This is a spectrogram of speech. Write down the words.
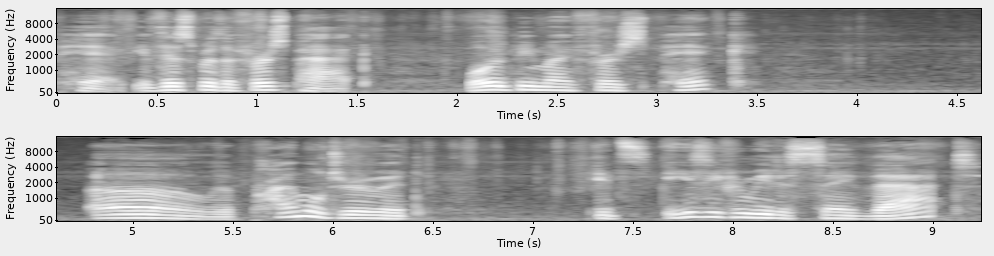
pick? If this were the first pack, what would be my first pick? Oh, the Primal Druid. It's easy for me to say that,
